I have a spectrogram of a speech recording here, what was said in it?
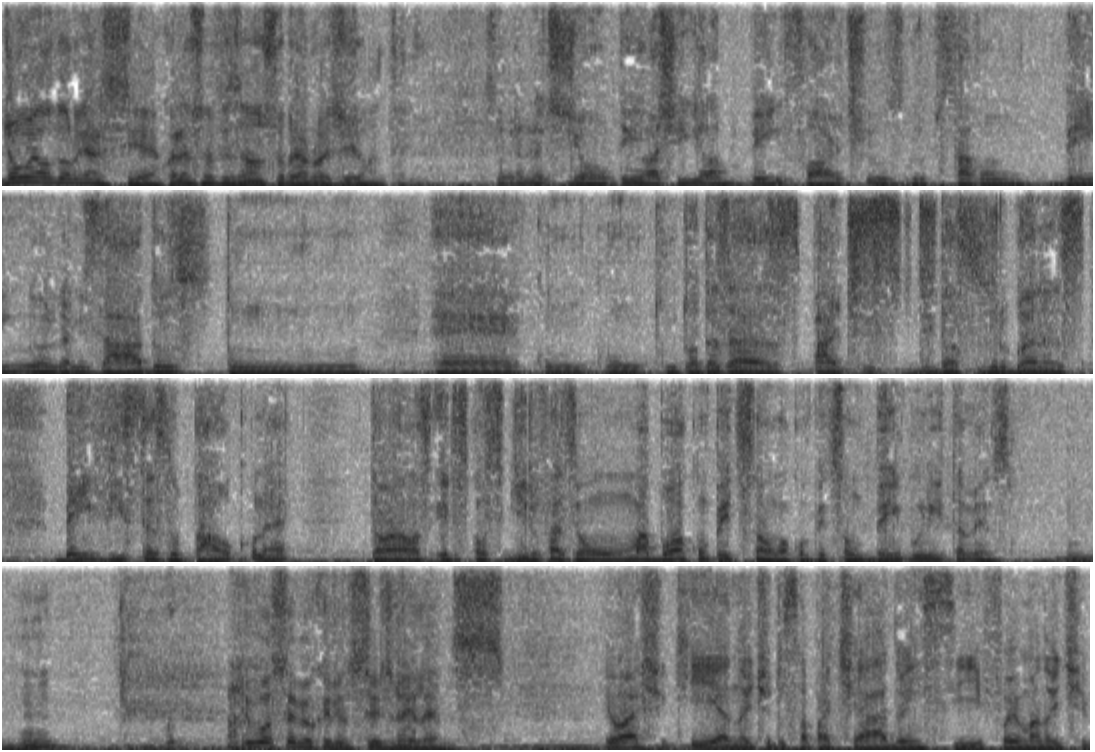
João Eldor Garcia, qual é a sua visão sobre a noite de ontem? Sobre a noite de ontem, eu achei ela bem forte, os grupos estavam bem organizados, com, é, com, com, com todas as partes de danças urbanas bem vistas no palco, né? Então elas, eles conseguiram fazer uma boa competição, uma competição bem bonita mesmo. Uhum. E você, meu querido Sidney Lemes? Eu acho que a noite do sapateado em si foi uma noite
